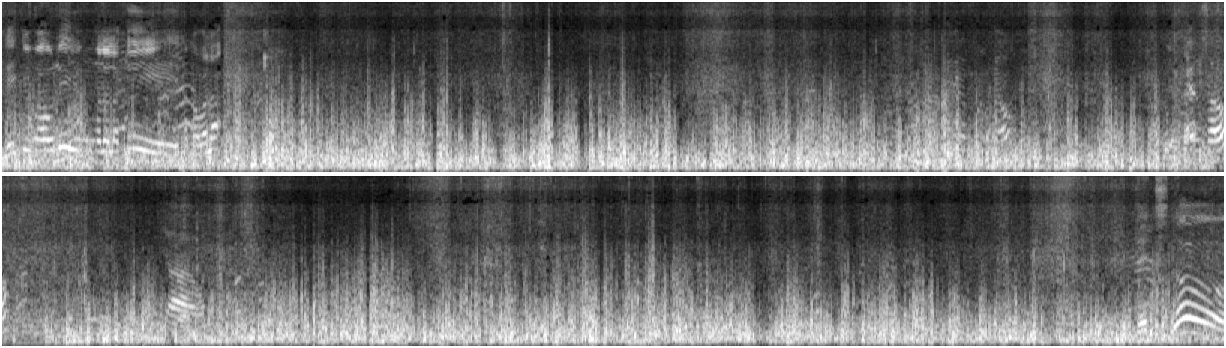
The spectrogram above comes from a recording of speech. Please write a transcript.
Liit yung mahuli, yung malalaki nakawala. Yang sao? Ya. Let's go!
